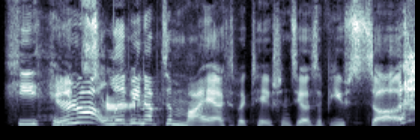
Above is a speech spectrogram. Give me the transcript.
he hates You're not her. living up to my expectations, Yosef. You suck.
